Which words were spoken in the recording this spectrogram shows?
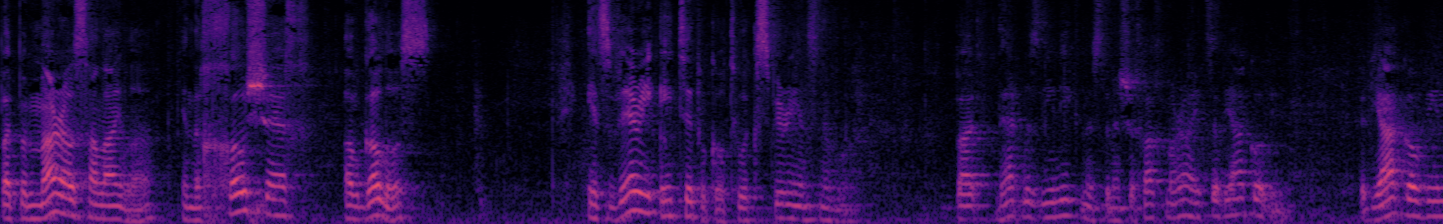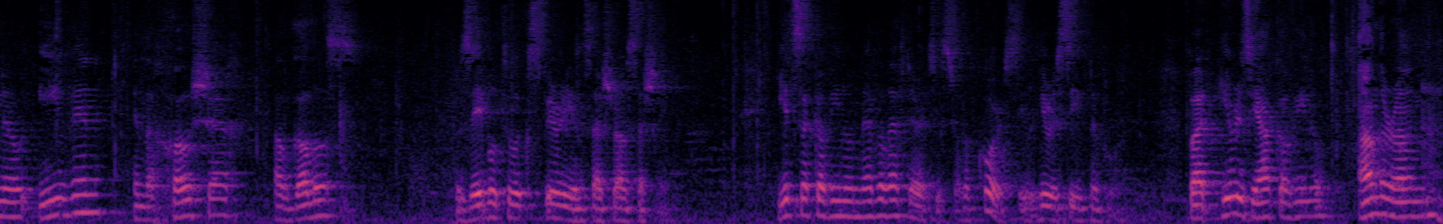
But B'maros halayla, in the choshech of Golos, it's very atypical to experience Nevuah. But that was the uniqueness, the Meshachach writes, of Yaakovinu. That Yaakovinu, even in the choshech of Golos, was able to experience Hashras Hashem. Yitzhak Avinu never left Eretz Yisrael. Of course, he, he received Nevuah. But here is Yaakov Avinu on the run,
